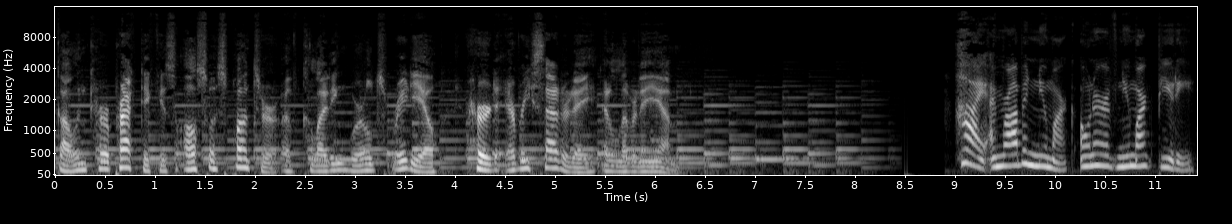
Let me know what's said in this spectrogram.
Gollin Chiropractic is also a sponsor of Colliding Worlds Radio, heard every Saturday at 11 a.m. Hi, I'm Robin Newmark, owner of Newmark Beauty,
